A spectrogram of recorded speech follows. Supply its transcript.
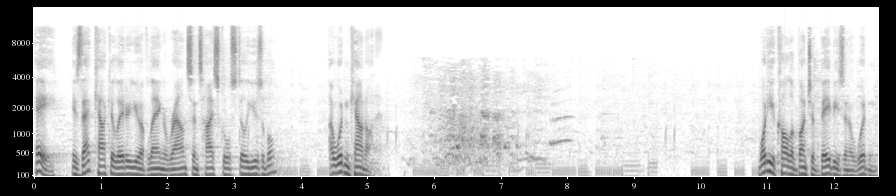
Hey, is that calculator you have laying around since high school still usable? I wouldn't count on it. What do you call a bunch of babies in a wooden,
